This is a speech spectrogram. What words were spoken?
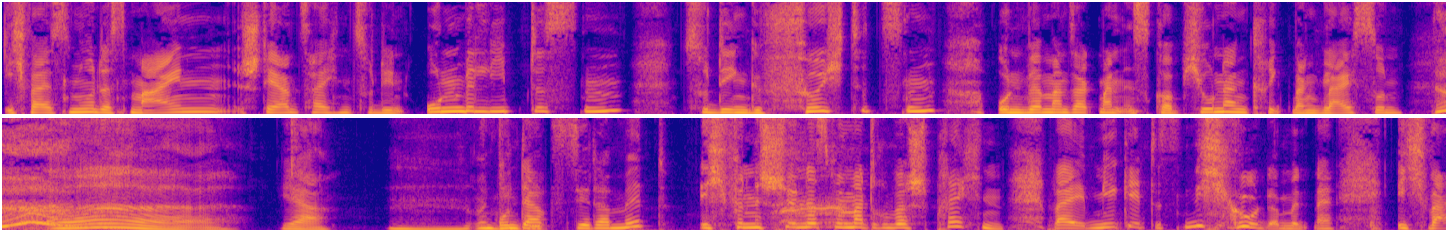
Ich weiß nur, dass mein Sternzeichen zu den unbeliebtesten, zu den gefürchtetsten und wenn man sagt, man ist Skorpion, dann kriegt man gleich so ein, äh, Ja. Und wie Und da- geht's dir damit? Ich finde es schön, dass wir mal drüber sprechen, weil mir geht es nicht gut damit. Nein, ich war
